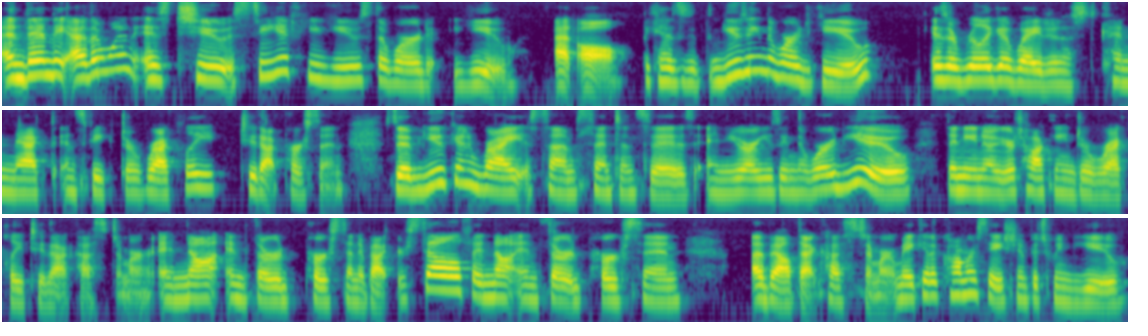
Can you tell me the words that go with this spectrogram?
and then the other one is to see if you use the word you at all because using the word you is a really good way to just connect and speak directly to that person. So if you can write some sentences and you are using the word you, then you know you're talking directly to that customer and not in third person about yourself and not in third person about that customer. Make it a conversation between you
